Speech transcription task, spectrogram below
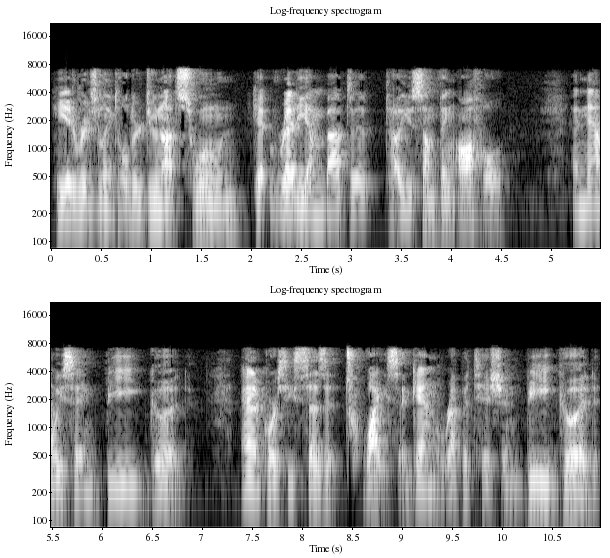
He had originally told her, do not swoon, get ready, I'm about to tell you something awful. And now he's saying, be good. And of course, he says it twice, again, repetition, be good,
